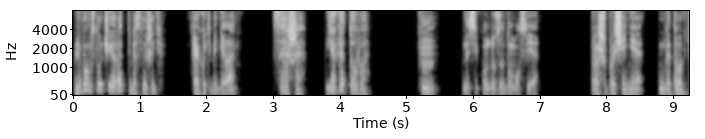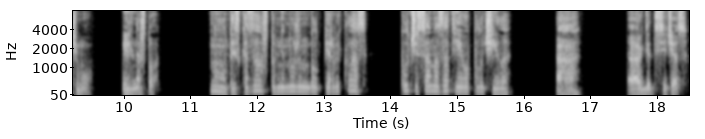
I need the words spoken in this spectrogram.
В любом случае, рад тебя слышать. Как у тебя дела?» «Саша, я готова». «Хм», — на секунду задумался я. «Прошу прощения, готова к чему? Или на что?» «Ну, ты сказал, что мне нужен был первый класс. Полчаса назад я его получила». «Ага. А где ты сейчас?»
